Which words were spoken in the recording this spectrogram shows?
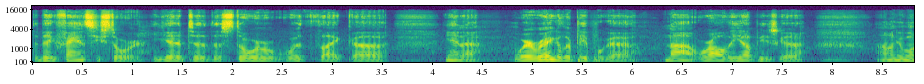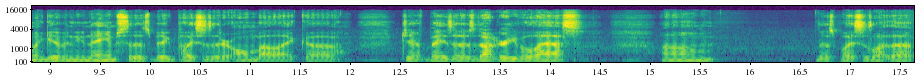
the big fancy store. You go to the store with like, uh, you know, where regular people go, not where all the yuppies go. I don't even want to give any names to those big places that are owned by like uh, Jeff Bezos, Doctor Evil Ass, um, those places like that.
